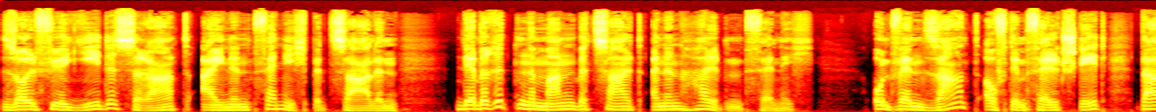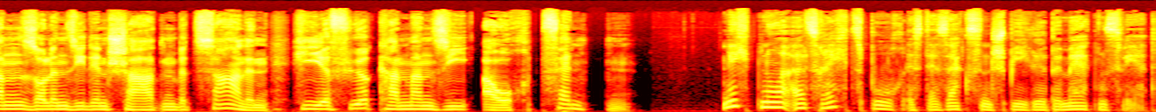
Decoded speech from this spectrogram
soll für jedes Rad einen Pfennig bezahlen. Der berittene Mann bezahlt einen halben Pfennig. Und wenn Saat auf dem Feld steht, dann sollen sie den Schaden bezahlen. Hierfür kann man sie auch pfänden. Nicht nur als Rechtsbuch ist der Sachsenspiegel bemerkenswert,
